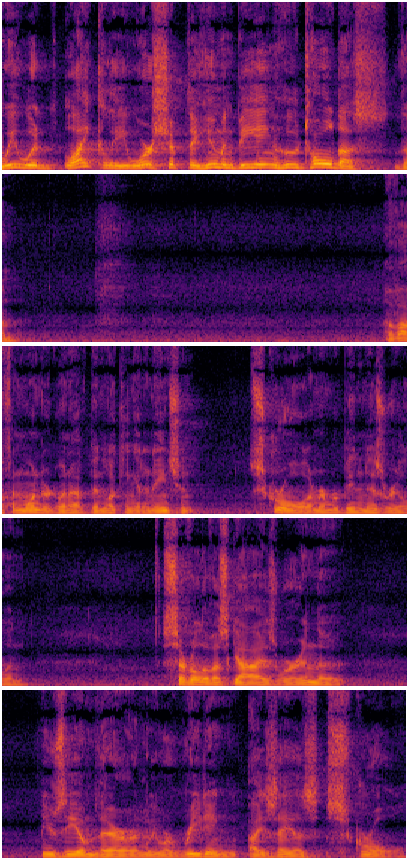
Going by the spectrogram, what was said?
We would likely worship the human being who told us them. I've often wondered when I've been looking at an ancient scroll. I remember being in Israel, and several of us guys were in the museum there, and we were reading Isaiah's scroll.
